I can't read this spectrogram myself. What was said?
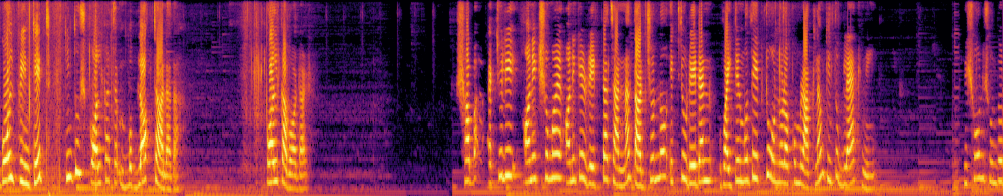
গোল্ড প্রিন্টেড কিন্তু কলকাতা ব্লকটা আলাদা। কলকা বর্ডার সব অ্যাকচুয়ালি অনেক সময় অনেকের রেডটা চান না, তার জন্য একটু রেড অ্যান্ড হোয়াইটের মধ্যে একটু অন্যরকম রাখলাম, কিন্তু ব্ল্যাক নেই। ভীষণ সুন্দর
